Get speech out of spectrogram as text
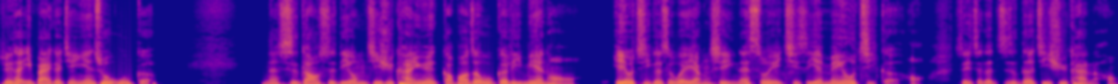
所以他一百个检验出五个。那是高是低，我们继续看，因为搞不好这五个里面哦，也有几个是未阳性，那所以其实也没有几个哦，所以这个值得继续看了哦。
